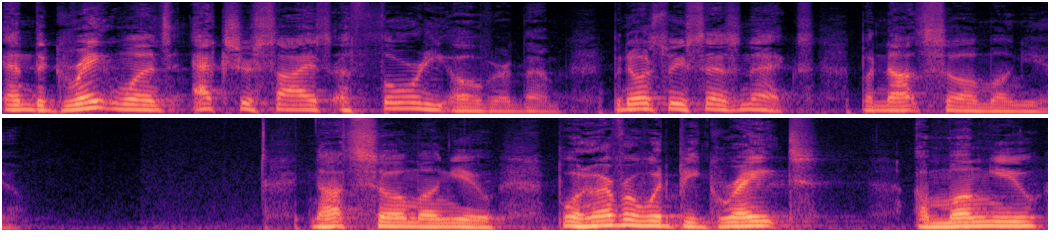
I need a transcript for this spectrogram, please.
and the great ones exercise authority over them. But notice what he says next, but not so among you. Not so among you. But whoever would be great among you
